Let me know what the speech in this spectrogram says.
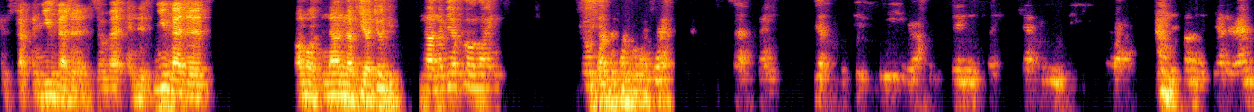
construct a new measure so that in this new measure, almost none of your none of your flow lines goes up and like that. Yeah, this we the, uh, the other end,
